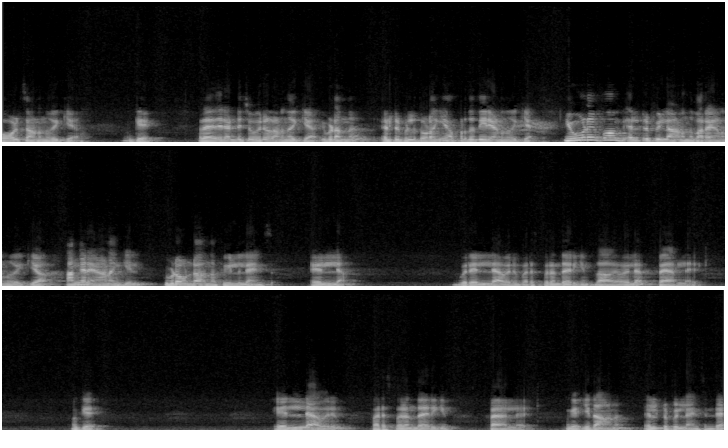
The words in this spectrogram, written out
വോൾസ് ആണെന്ന് വെക്കുക. ഓക്കെ അതായത് രണ്ട് ചോരുകളാണെന്ന് വെക്കുക. ഇവിടെ നിന്ന് ഇലക്ട്രിക് ഫീൽഡ് തുടങ്ങി അപ്പുറത്ത് തീരെയാണെന്ന് വെക്കുക. യൂണിഫോം ഇലക്ട്രിക് ഫീൽഡ് ആണെന്ന് പറയുകയാണെന്ന് വെക്കുക. അങ്ങനെയാണെങ്കിൽ ഇവിടെ ഉണ്ടാകുന്ന ഫീൽഡ് ലൈൻസ് എല്ലാം ഇവരെല്ലാവരും പരസ്പരം എന്തായിരിക്കും? അതേപോലെ പാരലായിരിക്കും ഓക്കെ എല്ലാവരും പരസ്പരം എന്തായിരിക്കും? പാരലായിരിക്കും ഓക്കെ ഇതാണ് ഫീൽഡ് ലൈൻസിന്റെ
